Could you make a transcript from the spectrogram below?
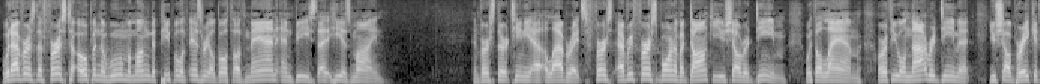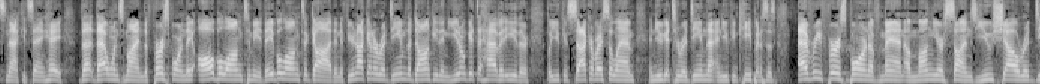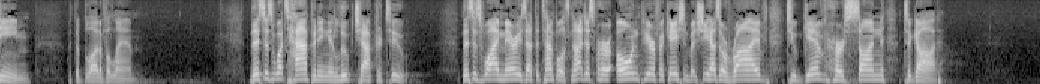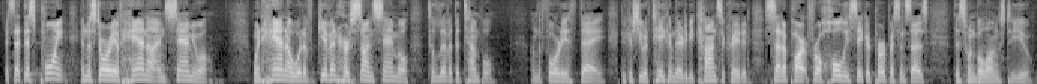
Whatever is the first to open the womb among the people of Israel, both of man and beast, that he is mine. In verse 13, he elaborates First, Every firstborn of a donkey you shall redeem with a lamb, or if you will not redeem it, you shall break its neck. He's saying, Hey, that, that one's mine. The firstborn, they all belong to me. They belong to God. And if you're not going to redeem the donkey, then you don't get to have it either. But you can sacrifice a lamb, and you get to redeem that, and you can keep it. it says, Every firstborn of man among your sons you shall redeem with the blood of a lamb. This is what's happening in Luke chapter 2. This is why Mary's at the temple. It's not just for her own purification, but she has arrived to give her son to God. It's at this point in the story of Hannah and Samuel when Hannah would have given her son Samuel to live at the temple on the 40th day because she would have taken him there to be consecrated, set apart for a holy, sacred purpose, and says, This one belongs to you.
